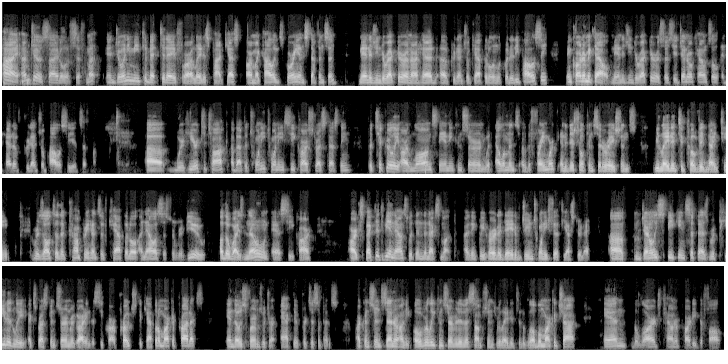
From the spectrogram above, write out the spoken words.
Hi, I'm Joe Seidel of SIFMA, and joining me today for our latest podcast are my colleagues Corey Ann Stephenson, Managing Director and our Head of Prudential Capital and Liquidity Policy, and Carter McDowell, Managing Director, Associate General Counsel, and Head of Prudential Policy at SIFMA. Uh, we're here to talk about the 2020 CCAR stress testing, particularly our long-standing concern with elements of the framework and additional considerations related to COVID-19. Results of the Comprehensive Capital Analysis and Review, otherwise known as CCAR, are expected to be announced within the next month. I think we heard a date of June 25th yesterday. Um, generally speaking, SIFMA has repeatedly expressed concern regarding the CCAR approach to capital market products and those firms which are active participants. Our concerns center on the overly conservative assumptions related to the global market shock and the large counterparty default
